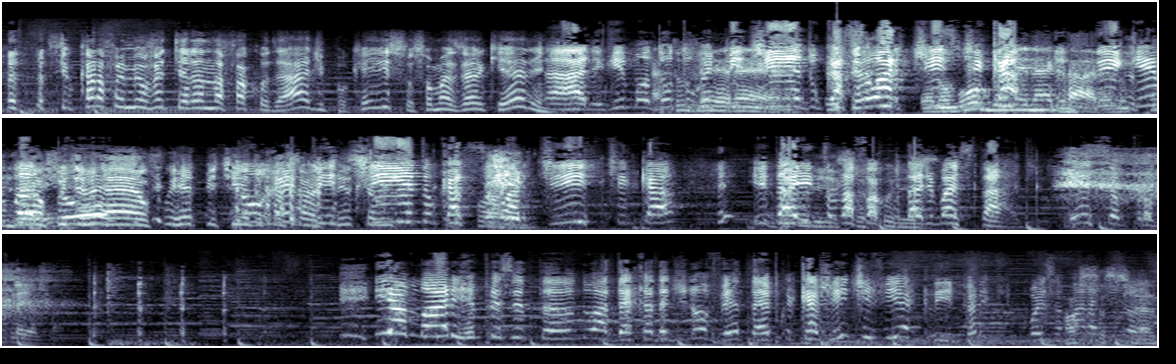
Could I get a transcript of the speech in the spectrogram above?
Se o cara foi meu veterano na faculdade, pô, que isso? Eu sou mais velho que ele? ah, ninguém mandou É, tu tu repetir né? educação Eu artística. eu né, cara? Ninguém Eu eu fui, mandou. é, eu fui repetir Tu educação artística. repetir educação artística e daí isso, na é faculdade mais tarde. Esse é o problema. E a Mari representando a década de 90, a época que a gente via clipe. Olha que coisa Nossa maravilhosa. senhora.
